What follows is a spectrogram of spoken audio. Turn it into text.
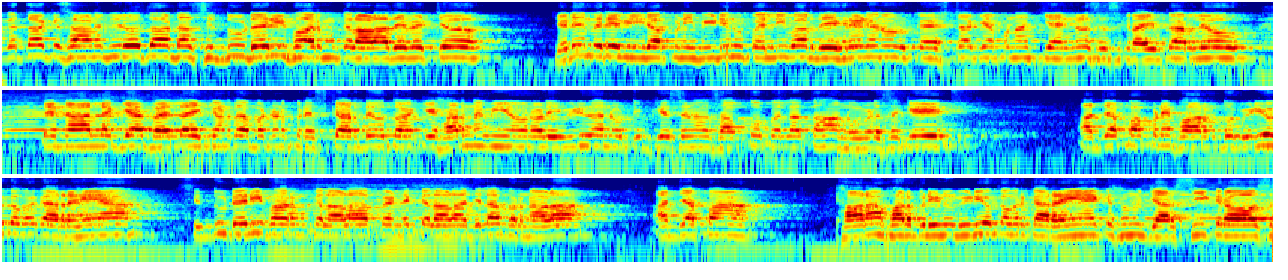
ਸਵਾਗਤ ਆ ਕਿਸਾਨ ਵੀਰੋ, ਤੁਹਾਡਾ ਸਿੱਧੂ ਡੇਅਰੀ ਫਾਰਮ ਕਲਾਲਾ ਦੇ ਵਿੱਚ ਜਿਹੜੇ ਮੇਰੇ ਵੀਰ ਆਪਣੀ ਵੀਡੀਓ ਨੂੰ ਪਹਿਲੀ ਵਾਰ ਦੇਖ ਰਹੇ ਨੇ, ਉਹਨਾਂ ਨੂੰ ਰਿਕੁਐਸਟ ਆ ਕਿ ਆਪਣਾ ਚੈਨਲ ਸਬਸਕ੍ਰਾਈਬ ਕਰ ਲਿਓ ਤੇ ਨਾਲ ਲੱਗਿਆ ਬੈਲ ਆਈਕਨ ਦਾ ਬਟਨ ਪ੍ਰੈਸ ਕਰ ਦਿਓ ਤਾਂ ਕਿ ਹਰ ਨਵੀਂ ਆਉਣ ਵਾਲੀ ਵੀਡੀਓ ਦਾ ਨੋਟੀਫਿਕੇਸ਼ਨ ਸਭ ਤੋਂ ਪਹਿਲਾਂ ਤੁਹਾਨੂੰ ਮਿਲ ਸਕੇ। ਅੱਜ ਆਪਾਂ ਆਪਣੇ ਫਾਰਮ ਤੋਂ ਵੀਡੀਓ ਕਵਰ ਕਰ ਰਹੇ ਹਾਂ। ਸਿੱਧੂ ਡੇਅਰੀ ਫਾਰਮ ਕਲਾਲਾ, ਪਿੰਡ ਕਲਾਲਾ, ਜ਼ਿਲ੍ਹਾ ਬਰਨਾਲਾ। ਅੱਜ ਆਪਾਂ 18 ਫਰਵਰੀ ਨੂੰ ਵੀਡੀਓ ਕਵਰ ਕਰ ਰਹੇ ਹਾਂ। ਇੱਕ ਤੁਹਾਨੂੰ ਜਰਸੀ ਕ੍ਰਾਸ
